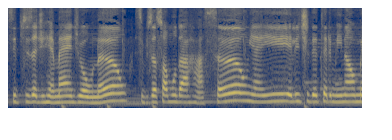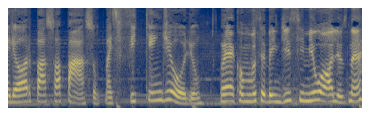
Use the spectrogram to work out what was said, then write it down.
se precisa de remédio ou não, se precisa precisa só mudar a ração e aí ele te determina o melhor passo a passo. Mas fiquem de olho. É, como você bem disse, mil olhos, né?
